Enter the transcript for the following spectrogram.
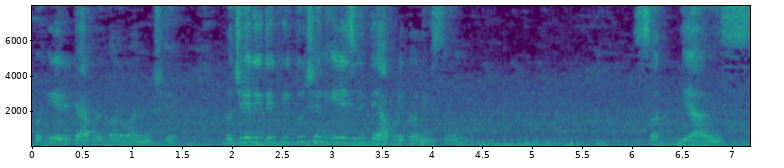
તો એ રીતે આપણે કરવાનું છે. તો જે રીતે કીધું છે ને, એ જ રીતે આપણે કરીશું. સત્યાવીસ.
